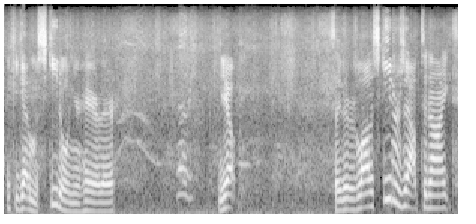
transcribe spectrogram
think you got a mosquito in your hair there. Yep. Say there's a lot of skeeters out tonight.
